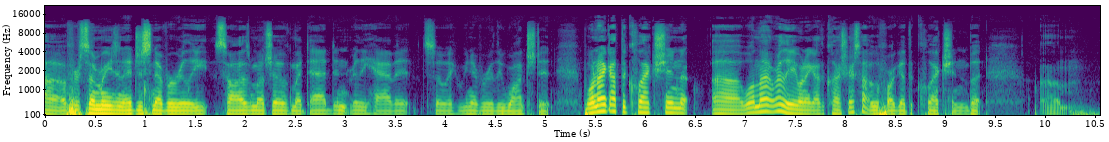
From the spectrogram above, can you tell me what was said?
uh, for some reason, I just never really saw as much of. My dad didn't really have it, so like we never really watched it. But when I got the collection, uh, well, not really when I got the collection. I saw it before I got the collection, but um,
